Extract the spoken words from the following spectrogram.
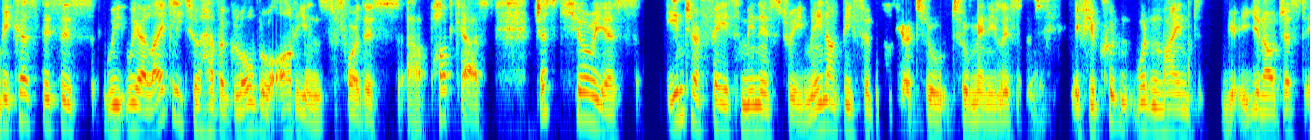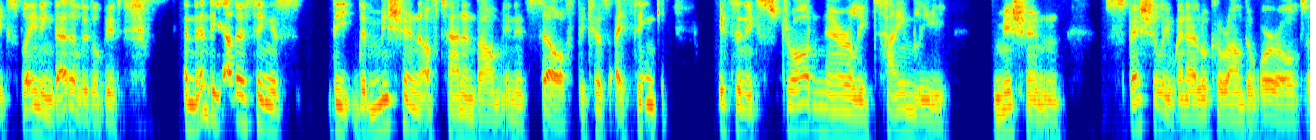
because this is we we are likely to have a global audience for this uh, podcast. Just curious. Interfaith ministry may not be familiar to to many listeners. If you couldn't wouldn't mind, you know, just explaining that a little bit. And then the other thing is the the mission of Tanenbaum in itself, because I think it's an extraordinarily timely mission, especially when I look around the world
